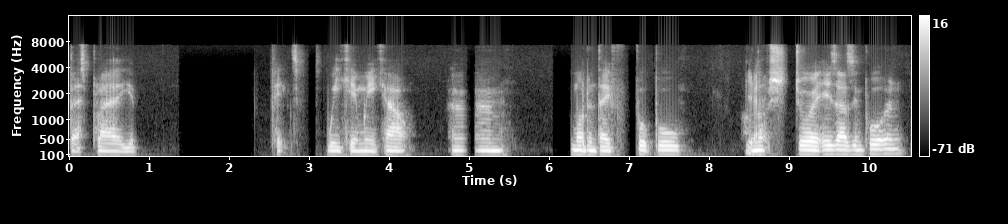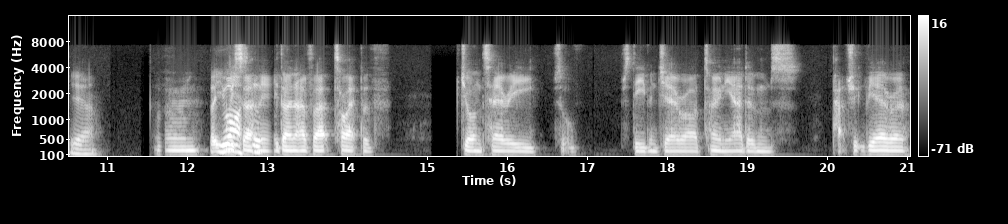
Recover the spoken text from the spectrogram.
best player. You picked week in, week out. Um, modern day football, I'm Yeah. not sure it is as important. Yeah. Um, But you we certainly don't have that type of John Terry, sort of Steven Gerrard, Tony Adams, Patrick Vieira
